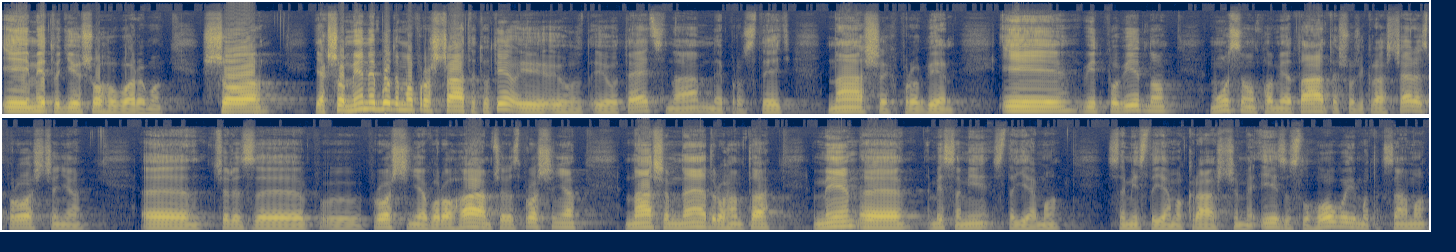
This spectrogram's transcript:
І ми тоді що говоримо? Що якщо ми не будемо прощати, то ти і, і, і Отець нам не простить наших провин. І відповідно мусимо пам'ятати, що якраз через прощення, через е, прощення ворогам, через прощення нашим недругам, та ми, е, ми самі стаємо самі стаємо кращими і заслуговуємо так само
